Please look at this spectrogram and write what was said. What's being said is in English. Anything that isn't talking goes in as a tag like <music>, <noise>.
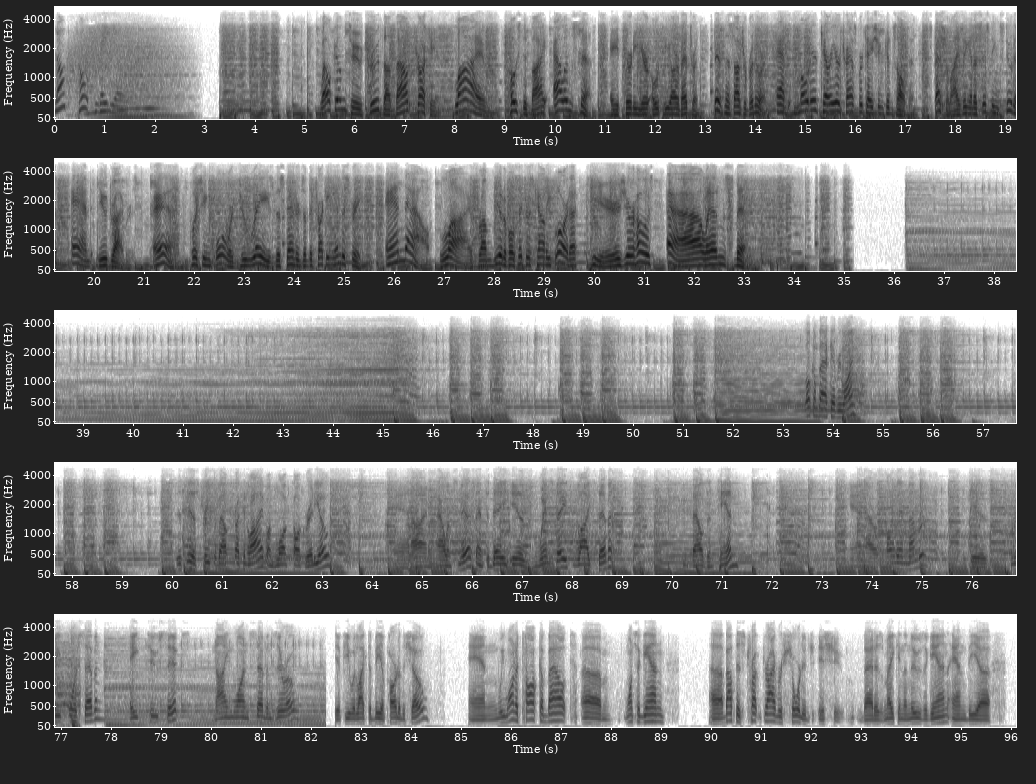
Blog Talk Radio. Welcome to Truth About Trucking, live, hosted by Alan Smith, a 30 year OTR veteran, business entrepreneur, and motor carrier transportation consultant, specializing in assisting students and new drivers, and pushing forward to raise the standards of the trucking industry. And now, live from beautiful Citrus County, Florida, here's your host, Alan Smith. Welcome back, everyone. Is Truth About Trucking Live on Blog Talk Radio. And I'm Alan Smith, and today is Wednesday, July 7th, 2010. And our call in number is 347 826 9170 if you would like to be a part of the show. And we want to talk about, um, once again, uh, about this truck driver shortage issue that is making the news again. And the uh,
